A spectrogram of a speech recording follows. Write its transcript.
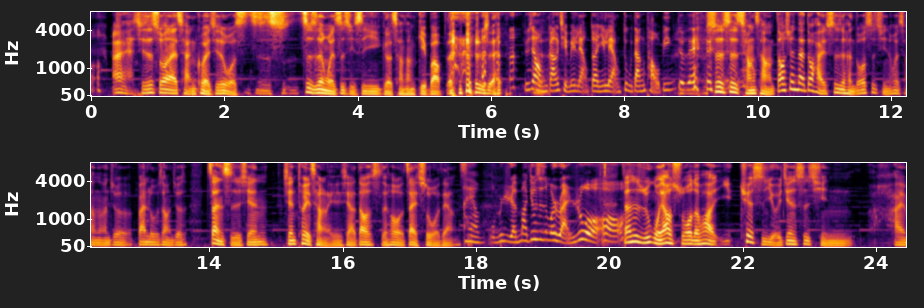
哎，其实说来惭愧，其实我是自自认为自己是一个常常 give up 的人，就像我们刚刚前面两段，你两度当逃兵，对不对？是是，常常到现在都还是很多事情会常常就半路上就暂时先。先退场了一下，到时候再说这样子。哎呀，我们人嘛，就是这么软弱哦。但是如果要说的话，确实有一件事情还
